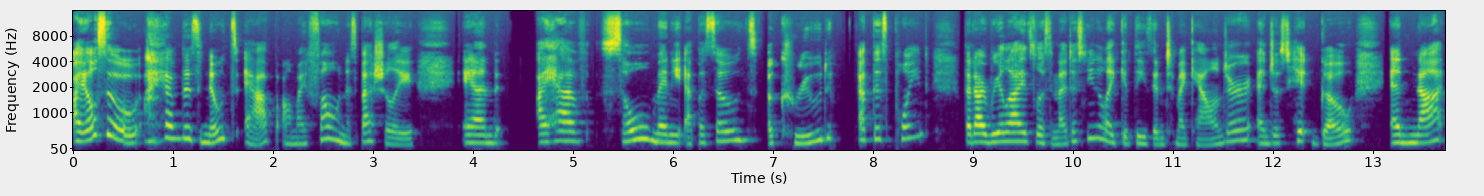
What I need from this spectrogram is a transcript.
I also I have this notes app on my phone especially and I have so many episodes accrued at this point that I realized, listen, I just need to like get these into my calendar and just hit go and not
